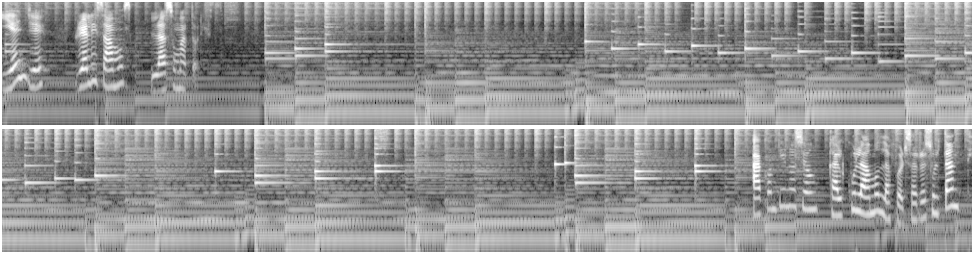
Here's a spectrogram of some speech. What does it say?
y en Y, realizamos las sumatorias. A continuación, calculamos la fuerza resultante,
